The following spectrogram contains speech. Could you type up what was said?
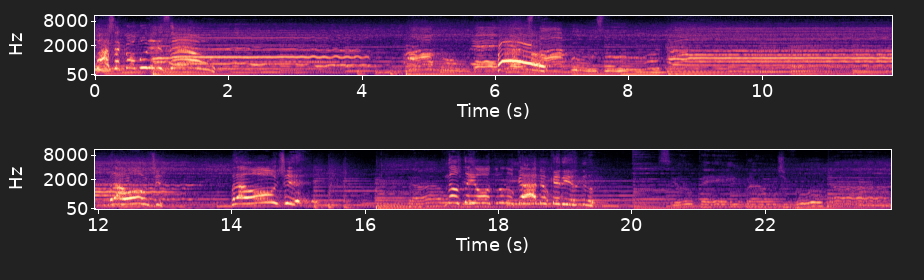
Faça como Eliseu! Oh! Para onde? Para onde? Não tem outro lugar, meu querido. Se eu não tenho pra onde voltar,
